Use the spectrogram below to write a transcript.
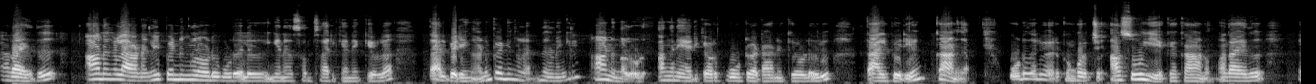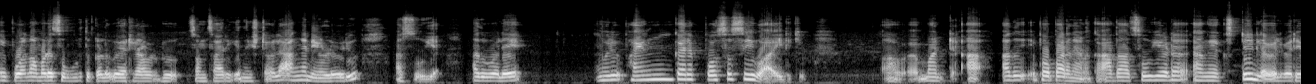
അതായത് ആണുങ്ങളാണെങ്കിൽ പെണ്ണുങ്ങളോട് കൂടുതൽ ഇങ്ങനെ സംസാരിക്കാനൊക്കെയുള്ള താല്പര്യം കാണും. പെണ്ണുങ്ങളാണെങ്കിൽ ആണുങ്ങളോട്. അങ്ങനെയായിരിക്കും അവർക്ക് കൂട്ടുകെട്ടാനൊക്കെയുള്ള ഒരു താല്പര്യം കാണുക. കൂടുതൽ പേർക്കും കുറച്ച് അസൂയയൊക്കെ കാണും. അതായത് ഇപ്പോൾ നമ്മുടെ സുഹൃത്തുക്കൾ വേറൊരാളോട് സംസാരിക്കുന്ന ഇഷ്ടമല്ല. അങ്ങനെയുള്ള ഒരു അസൂയ. അതുപോലെ ഒരു ഭയങ്കര പൊസസീവ് ആയിരിക്കും. മറ്റ് അത് ഇപ്പോൾ പറഞ്ഞ കണക്ക്. അത് അസൂയയുടെ അങ്ങ് എക്സ്ട്രീം ലെവൽ വരെ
